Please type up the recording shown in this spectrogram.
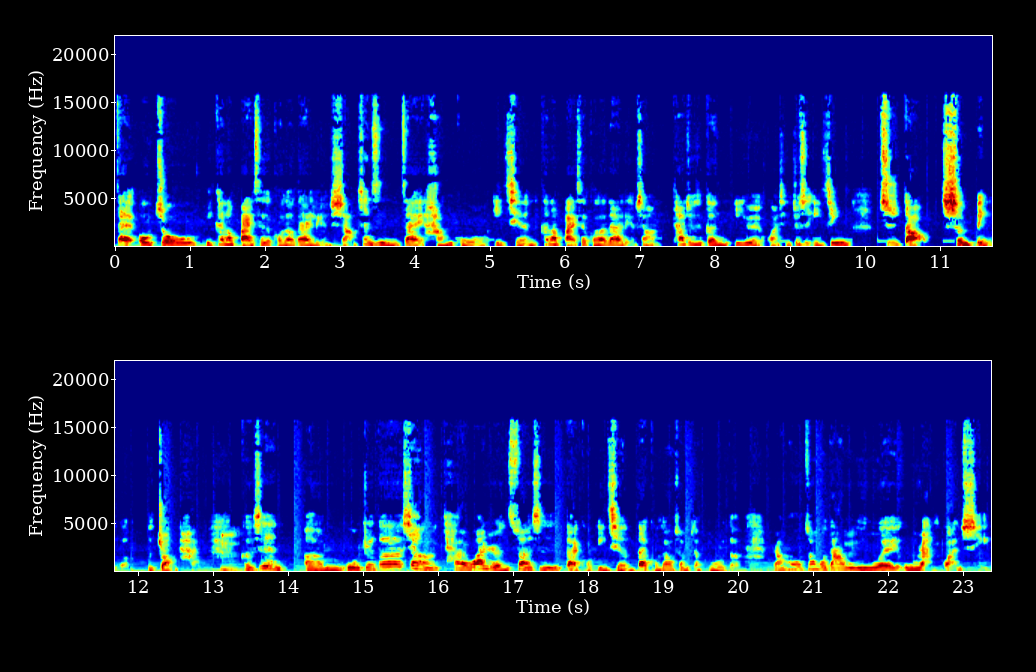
在欧洲，你看到白色的口罩戴在脸上，甚至你在韩国以前看到白色口罩戴在脸上，它就是跟医院有关系，就是已经知道生病了的状态。嗯，可是，嗯，我觉得像台湾人算是戴口以前戴口罩算比较多的，然后中国大陆因为污染的关系，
